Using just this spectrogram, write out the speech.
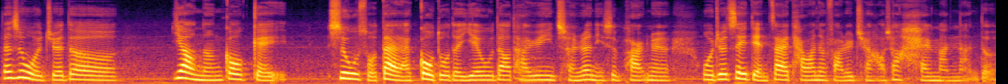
但是我觉得要能够给事务所带来够多的业务，到他愿意承认你是 partner，我觉得这一点在台湾的法律圈好像还蛮难的，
